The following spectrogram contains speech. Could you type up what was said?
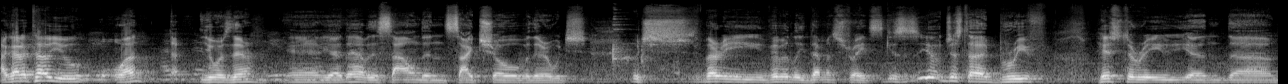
I got to tell you, what? Was. You was there? Amazing. Yeah, yeah. They have this sound and sight show over there, which, which very vividly demonstrates gives you just a brief history and. Uh,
